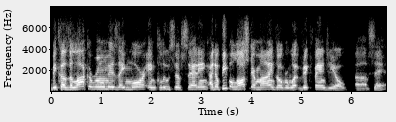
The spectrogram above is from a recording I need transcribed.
because the locker room is a more inclusive setting. I know people lost their minds over what Vic Fangio uh, said.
